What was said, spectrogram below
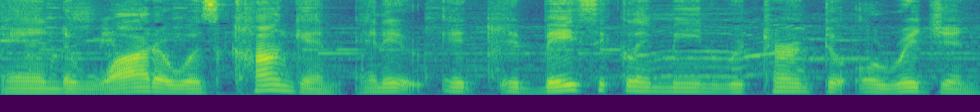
and the water was Kangen and it, it, it basically means return to origin.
